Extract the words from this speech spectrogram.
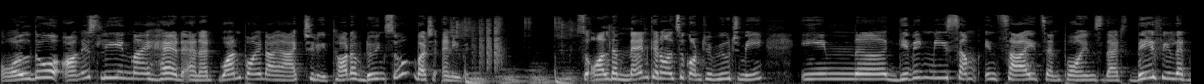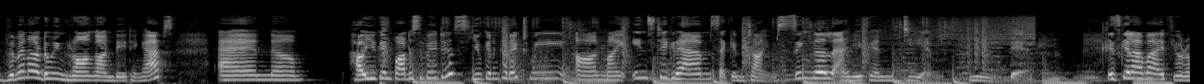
although honestly in my head and at one point I actually thought of doing so, but anyway. So all the men can also contribute me in uh, giving me some insights and points that they feel that women are doing wrong on dating apps and um, how you can participate is you can connect me on my Instagram, second time single, and you can DM me there. इसके अलावा if you're a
